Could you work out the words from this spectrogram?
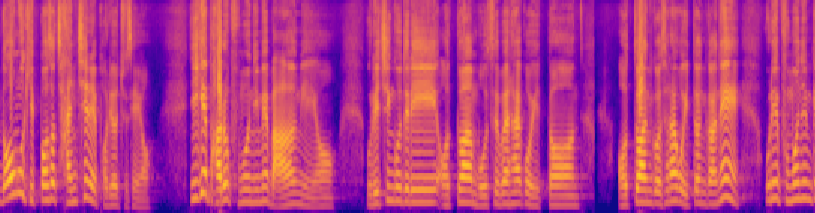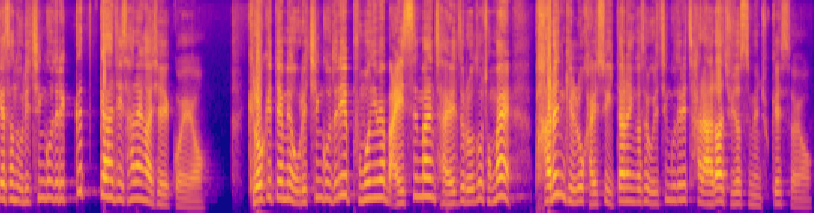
너무 기뻐서 잔치를 벌여주세요. 이게 바로 부모님의 마음이에요. 우리 친구들이 어떠한 모습을 하고 있던, 어떠한 것을 하고 있던 간에 우리 부모님께서는 우리 들이 끝까지 사랑하실 거예요. 그렇기 때문에 우리 친구들이 부모님의 말씀만 잘 들어도 정말 바른 길로 갈 수 있다는 것을 우리 친구들이 잘 알아주셨으면 좋겠어요.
